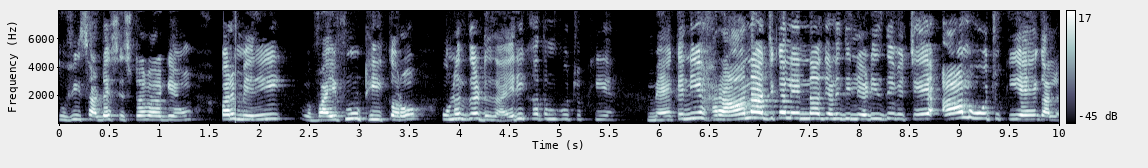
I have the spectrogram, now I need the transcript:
ਤੁਸੀਂ ਸਾਡੇ ਸਿਸਟਰ ਵਰਗੇ ਹੋ ਪਰ ਮੇਰੀ ਵਾਈਫ ਨੂੰ ਠੀਕ ਕਰੋ ਉਹਨਾਂ ਦਾ ਡਿਜ਼ਾਇਰ ਹੀ ਖਤਮ ਹੋ ਚੁੱਕੀ ਹੈ। ਮੈਂ ਕਹਿੰਨੀ ਹੈਰਾਨ ਅੱਜ ਕੱਲ ਇੰਨਾ ਜਾਣੀ ਦੀ ਲੇਡੀਜ਼ ਦੇ ਵਿੱਚ ਇਹ ਆਮ ਹੋ ਚੁੱਕੀ ਹੈ ਇਹ ਗੱਲ।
